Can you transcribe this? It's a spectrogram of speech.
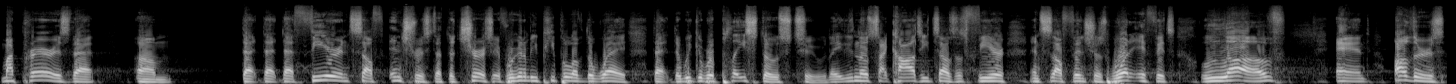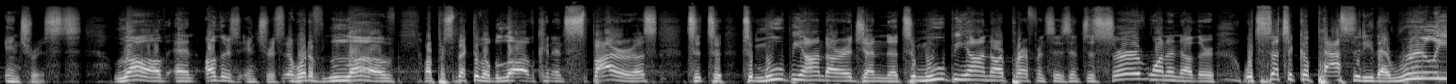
my prayer is that, um, that, that, that fear and self-interest that the church, if we're going to be people of the way, that, that we could replace those two. even though psychology tells us fear and self-interest, what if it's love and others' interests? love and others' interests? And what if love, our perspective of love, can inspire us to, to, to move beyond our agenda, to move beyond our preferences, and to serve one another with such a capacity that really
